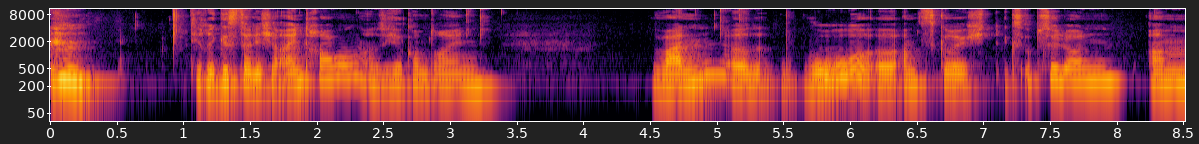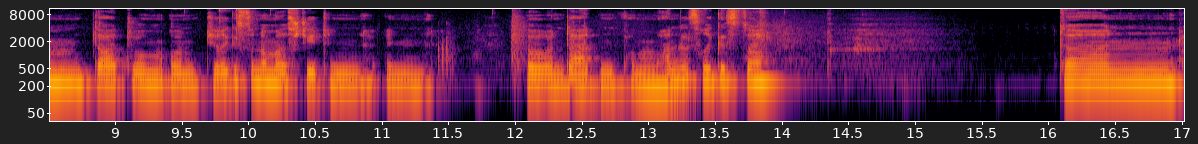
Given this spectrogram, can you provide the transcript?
die registerliche Eintragung. Also hier kommt rein wann, äh, wo, äh, Amtsgericht XY, am Datum und die Registernummer. Das steht in, in euren Daten vom Handelsregister. Dann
